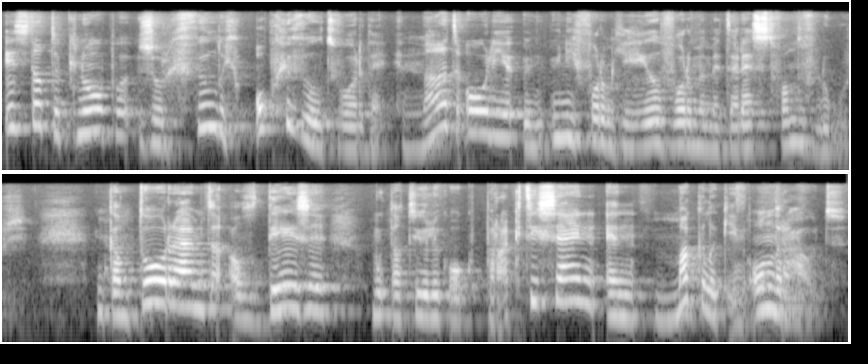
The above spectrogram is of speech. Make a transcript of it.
is dat de knopen zorgvuldig opgevuld worden en na het oliën een uniform geheel vormen met de rest van de vloer. Een kantoorruimte als deze moet natuurlijk ook praktisch zijn en makkelijk in onderhoud.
